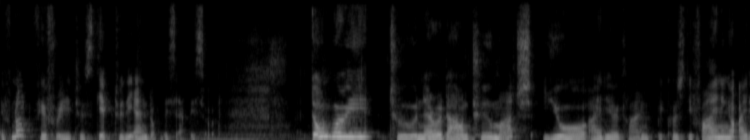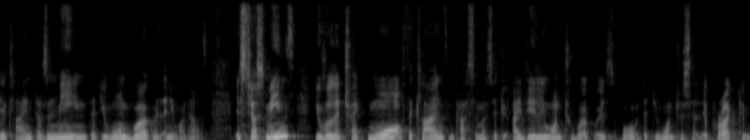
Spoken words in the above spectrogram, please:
If not, feel free to skip to the end of this episode. Don't worry to narrow down too much your ideal client because defining your ideal client doesn't mean that you won't work with anyone else. It just means you will attract more of the clients and customers that you ideally want to work with or that you want to sell your product to.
